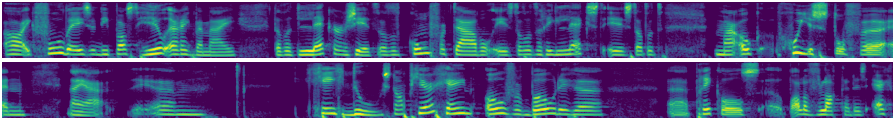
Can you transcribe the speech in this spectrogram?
Oh, ik voel deze, die past heel erg bij mij. Dat het lekker zit, dat het comfortabel is, dat het relaxed is, dat het maar ook goede stoffen en nou ja, um, geen gedoe, snap je? Geen overbodige uh, prikkels op alle vlakken. Dus echt,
